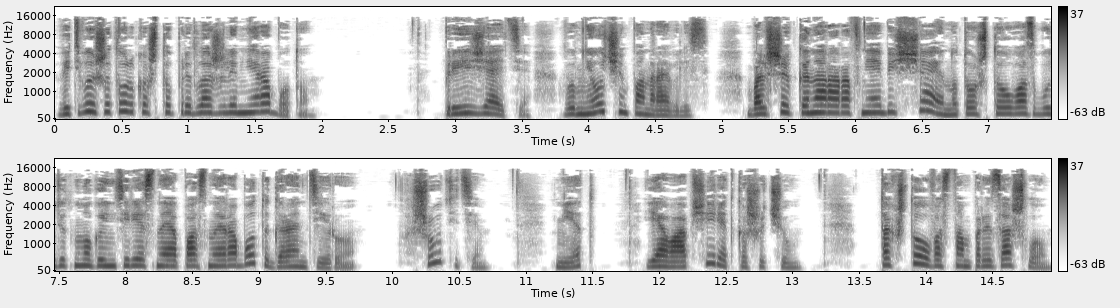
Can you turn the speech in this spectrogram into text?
Ведь вы же только что предложили мне работу. Приезжайте, вы мне очень понравились. Больших гонораров не обещаю, но то, что у вас будет много интересной и опасной работы, гарантирую. Шутите? Нет, я вообще редко шучу. Так что у вас там произошло?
